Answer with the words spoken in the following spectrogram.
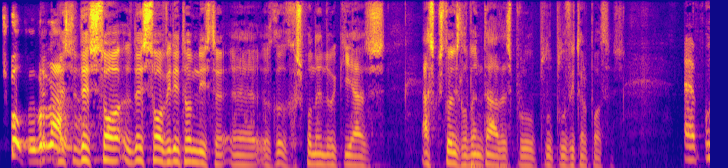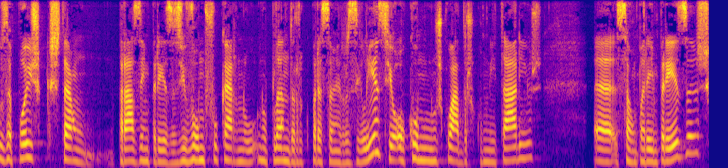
desculpe, Bernardo. Deixe só, deixe só ouvir então a Ministra, uh, respondendo aqui às, às questões levantadas pelo, pelo, pelo Vítor Poças. Uh, os apoios que estão para as empresas, e vou-me focar no, no plano de recuperação e resiliência, ou como nos quadros comunitários, Uh, são para empresas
